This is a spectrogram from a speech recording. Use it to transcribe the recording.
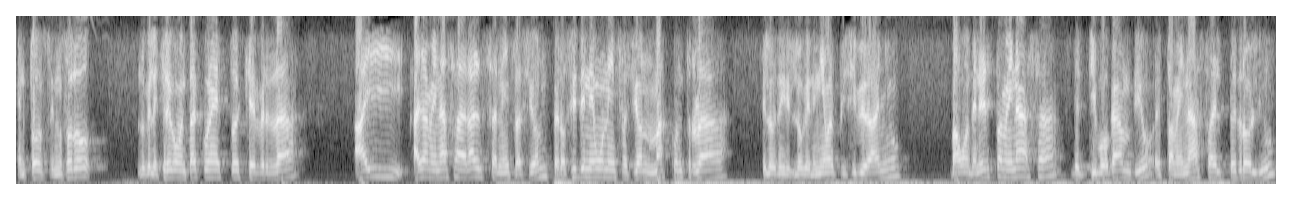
Entonces, nosotros lo que les quiero comentar con esto es que es verdad, hay, hay amenaza de alza en la inflación, pero sí tenemos una inflación más controlada lo, que teníamos al principio de año, vamos a tener esta amenaza del tipo cambio, esta amenaza del petróleo,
